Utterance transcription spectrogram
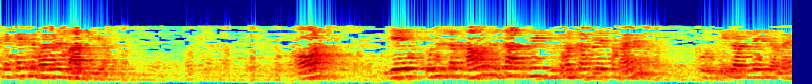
सेकंड भर में मार दिया। और ये उन सखाओं के साथ में युद्ध करते समय कुर्सी लड़ते समय,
